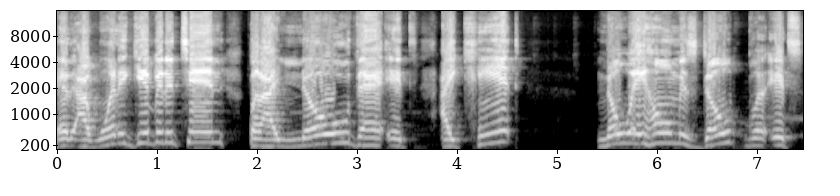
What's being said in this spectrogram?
and I want to give it a 10, but I know that it I can't. No Way Home is dope, but it's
